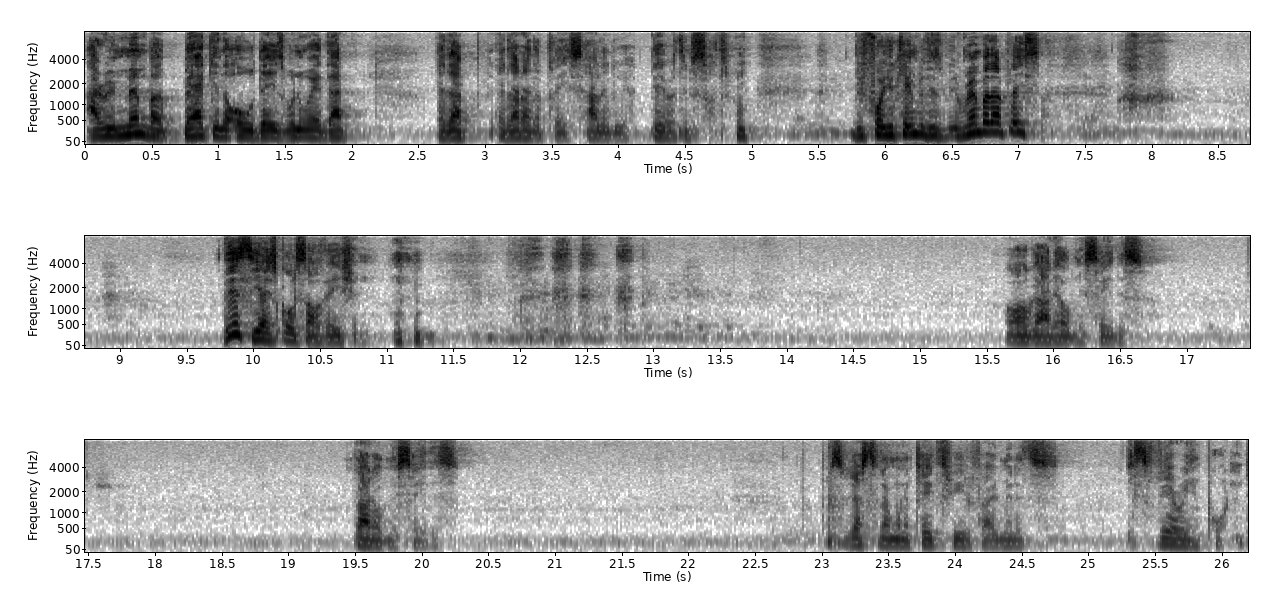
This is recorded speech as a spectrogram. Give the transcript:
I remember back in the old days when we were at that, at that, at that other place. Hallelujah. David Southern. Before you came to this, remember that place? This year is called salvation. oh, God, help me say this. God, help me say this. Justin, I'm going to take three to five minutes. It's very important.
